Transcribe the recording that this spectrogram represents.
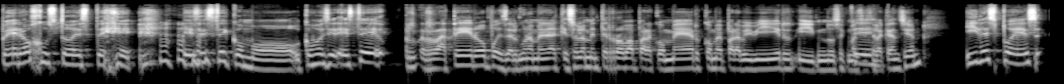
pero justo este es este como, ¿cómo decir? Este ratero, pues de alguna manera que solamente roba para comer, come para vivir y no sé qué más Sí. dice la canción. Y después,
